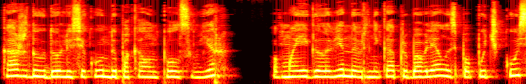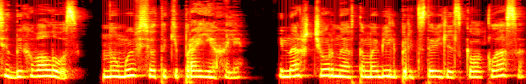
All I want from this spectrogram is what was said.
Каждую долю секунды, пока он полз вверх, В моей голове наверняка прибавлялось по пучку седых волос, но мы все-таки проехали, и наш черный автомобиль представительского класса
